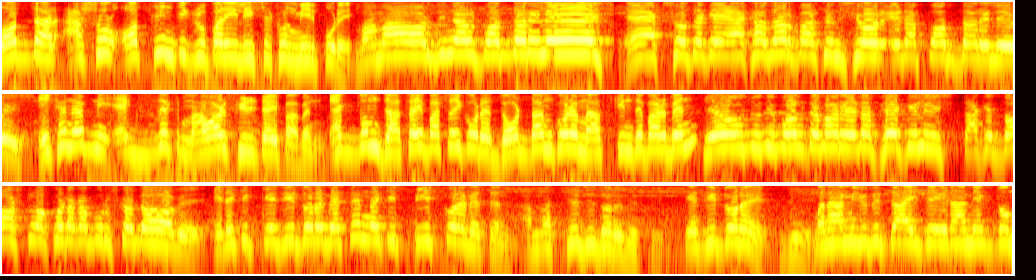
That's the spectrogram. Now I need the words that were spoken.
পদ্মার আসল অথেন্টিক রূপালী ইলিশ এখন মিরপুরে। মামা অরিজিনাল পদ্মার ইলিশ। একশো থেকে এক হাজার পার্সেন্ট শিওর এটা পদ্মার ইলিশ। এখানে আপনি এক্সাক্ট মাওয়ার ফিলটাই পাবেন। একদম যাচাই বাছাই করে দরদাম করে মাছ কিনতে পারবেন। কেউ যদি বলতে পারে এটা ফেক ইলিশ তাকে দশ লক্ষ টাকা পুরস্কার দেওয়া হবে। এটা কি কেজির দরে বেচেন নাকি পিস করে বেচেন? আমরা কেজি ধরে বেশি কেজির দরে? জি। মানে আমি যদি চাই যে এটা আমি একদম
